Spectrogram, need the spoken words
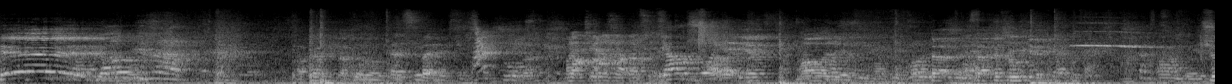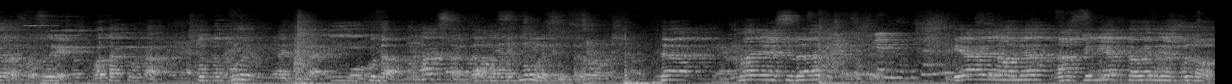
Эй! А как это было? Я ушел. Молодец. Так, так как руки. Еще раз, посмотри, вот так рука. Что-то будет на тебя и куда? Ну так ставь, да, она согнулась. Так, внимание сюда. Первый номер на спине, второй между ног.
